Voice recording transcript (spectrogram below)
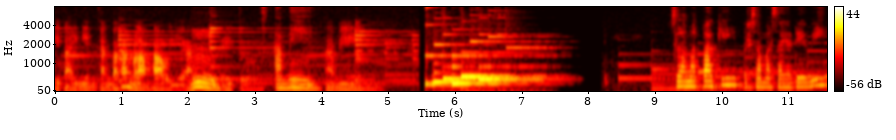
kita inginkan bahkan melampaui ya hmm. itu amin amin Selamat pagi bersama saya Dewi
